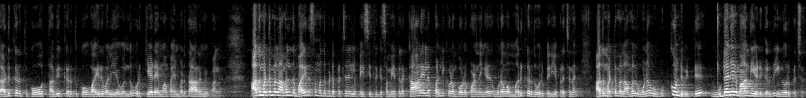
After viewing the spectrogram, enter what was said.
தடுக்கிறதுக்கோ தவிர்க்கிறதுக்கோ வயிறு வலியை வந்து ஒரு கேடயமாக பயன்படுத்த ஆரம்பிப்பாங்க. அது மட்டும் இல்லாமல் இந்த வயிறு சம்மந்தப்பட்ட பிரச்சனைகளை பேசிகிட்டு இருக்க சமயத்தில் காலையில் பள்ளிக்கூடம் போகிற குழந்தைங்க உணவை மறுக்கிறது ஒரு பெரிய பிரச்சனை. அது மட்டும் இல்லாமல் உணவு உட்கொண்டு விட்டு உடனே வாந்தி எடுக்கிறது இன்னொரு பிரச்சனை.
